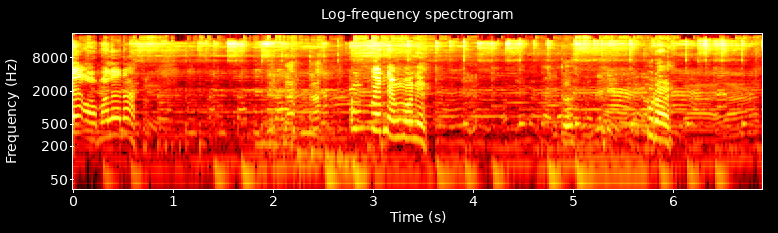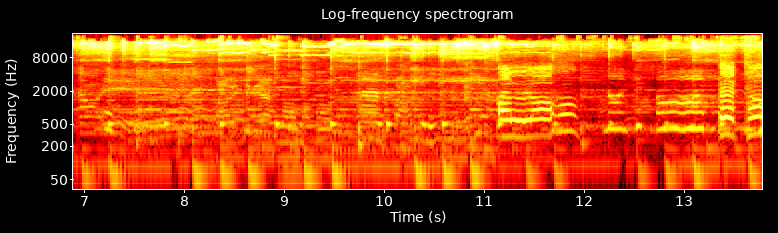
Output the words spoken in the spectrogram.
ลยๆออกมาเลยนะมันเป็นอย่างมอนี่เออผู้ใดอัลลอฮ์แต่เขา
